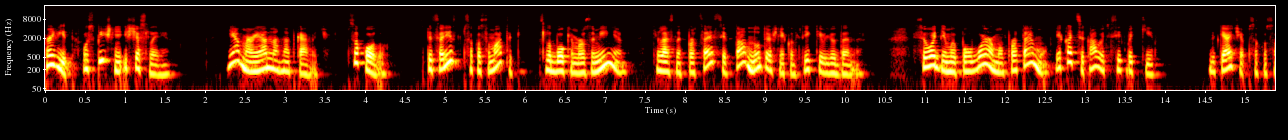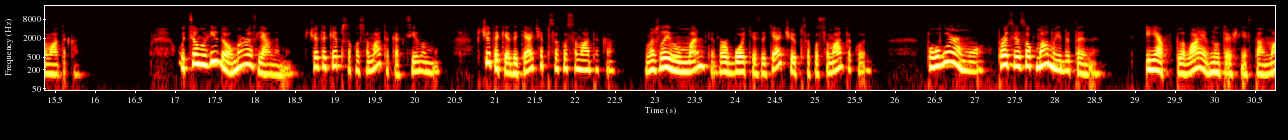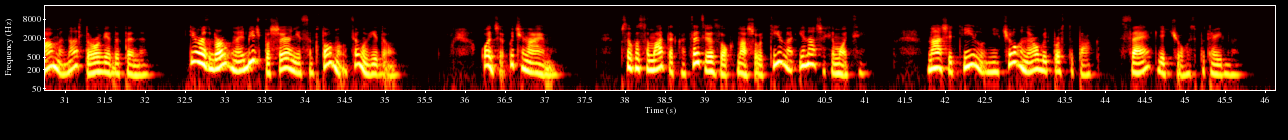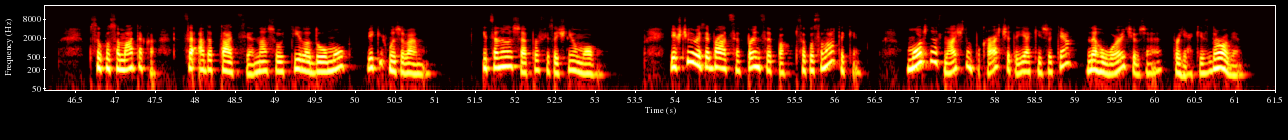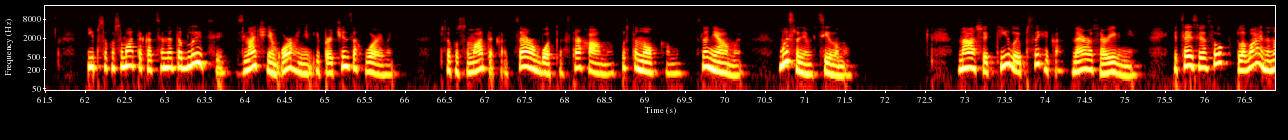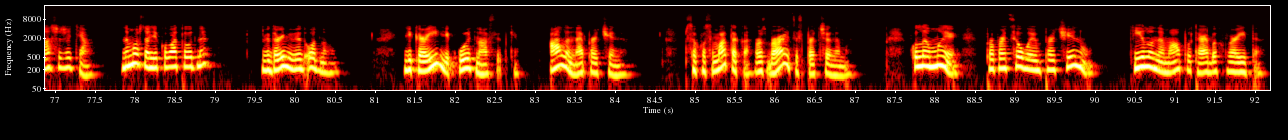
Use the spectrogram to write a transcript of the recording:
Привіт, успішні і щасливі! Я Мар'яна Гнаткевич, психолог, спеціаліст психосоматики з глибоким розумінням тілесних процесів та внутрішніх конфліктів людини. Сьогодні ми поговоримо про тему, яка цікавить всіх батьків дитяча психосоматика. У цьому відео ми розглянемо, що таке психосоматика в цілому, що таке дитяча психосоматика, важливі моменти в роботі з дитячою психосоматикою. Поговоримо про зв'язок мами і дитини і як впливає внутрішній стан мами на здоров'я дитини. Я розберу найбільш поширені симптоми у цьому відео. Отже, починаємо. Психосоматика це зв'язок нашого тіла і наших емоцій. Наше тіло нічого не робить просто так, все для чогось потрібно. Психосоматика це адаптація нашого тіла до умов, в яких ми живемо. І це не лише про фізичні умови. Якщо розібратися в принципах психосоматики, можна значно покращити якість життя, не говорячи вже про якість здоров'я. І психосоматика це не таблиці з значенням органів і причин захворювань. Психосоматика це робота страхами, установками, знаннями, мисленням в цілому. Наше тіло і психіка нерозривні, і цей зв'язок впливає на наше життя. Не можна лікувати одне відриві від одного. Лікарі лікують наслідки, але не причини. Психосоматика розбирається з причинами. Коли ми пропрацьовуємо причину, тіло нема потреби хворіти.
